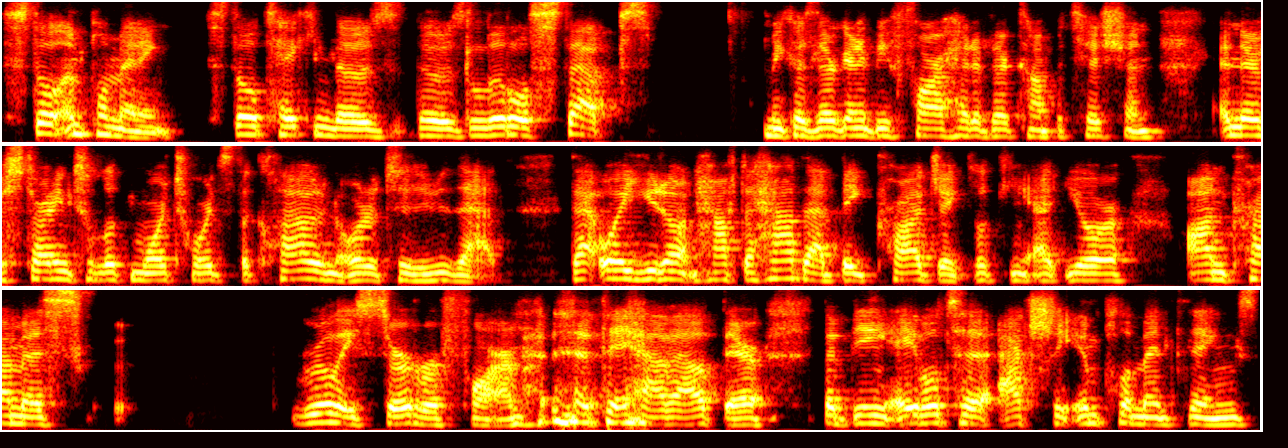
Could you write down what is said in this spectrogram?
still implementing, still taking those those little steps because they're going to be far ahead of their competition and they're starting to look more towards the cloud in order to do that. That way you don't have to have that big project looking at your on-premise really server farm that they have out there, but being able to actually implement things.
